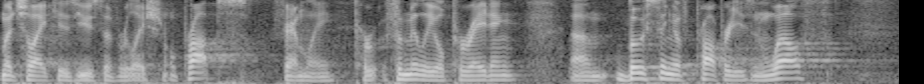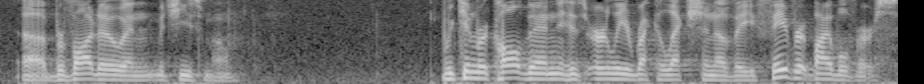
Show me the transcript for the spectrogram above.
much like his use of relational props, family, per, familial parading, um, boasting of properties and wealth, uh, bravado, and machismo. We can recall then his early recollection of a favorite Bible verse,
